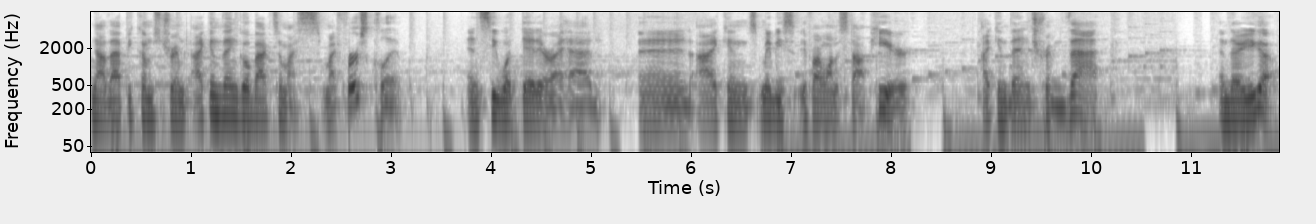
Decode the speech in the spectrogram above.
Now that becomes trimmed. I can then go back to my, my first clip and see what dead air I had. And I can, maybe if I wanna stop here, I can then trim that. And there you go.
